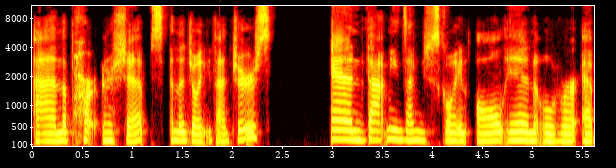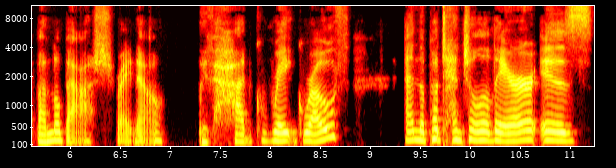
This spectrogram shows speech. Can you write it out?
and the partnerships and the joint ventures. And that means I'm just going all in over at Bundle Bash right now. We've had great growth and the potential there is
